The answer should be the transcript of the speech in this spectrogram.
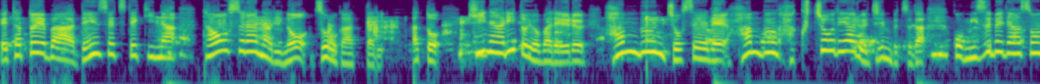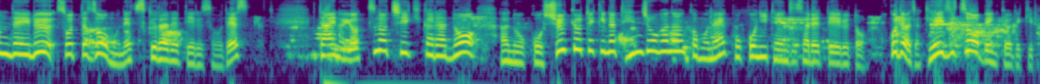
え例えば伝説的なタオスラナリの像があったりあときなりと呼ばれる半分女性で半分白鳥である人物がこう水辺で遊んでいるそういった像もね作られているそうです。タイの4つの地域からのあのこう宗教的な天井画なんかもねここに展示されているとここではじゃあ芸術を勉強できる。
